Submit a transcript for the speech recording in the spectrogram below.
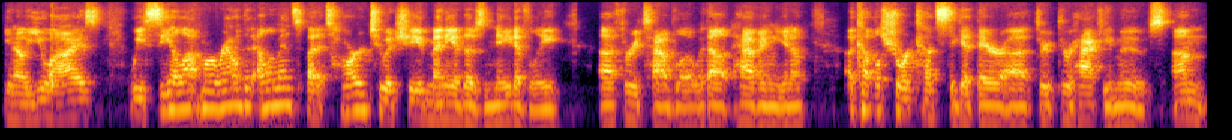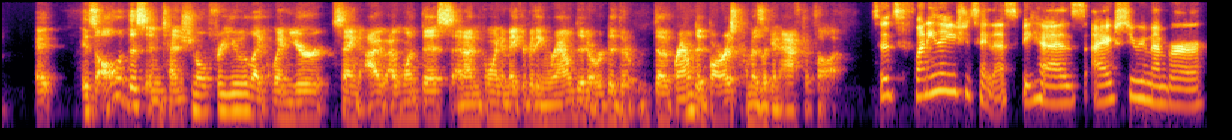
you know UIs, we see a lot more rounded elements, but it's hard to achieve many of those natively uh, through Tableau without having you know a couple shortcuts to get there uh, through through hacky moves. Um, it, is all of this intentional for you? Like when you're saying, I, I want this and I'm going to make everything rounded, or did the, the rounded bars come as like an afterthought? So it's funny that you should say this because I actually remember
